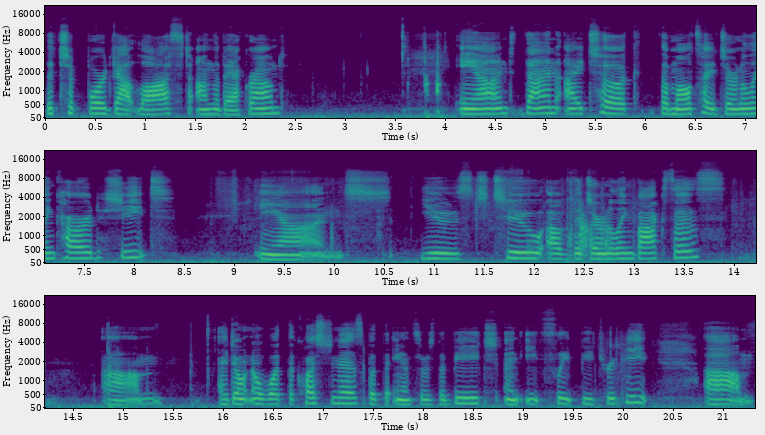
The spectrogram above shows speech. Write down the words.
the chipboard got lost on the background. And then I took the multi-journaling card sheet and used two of the journaling boxes. Um, I don't know what the question is, but the answer is the beach and eat, sleep, beach, repeat. Um,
